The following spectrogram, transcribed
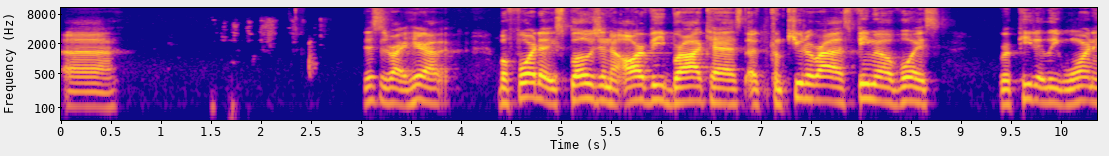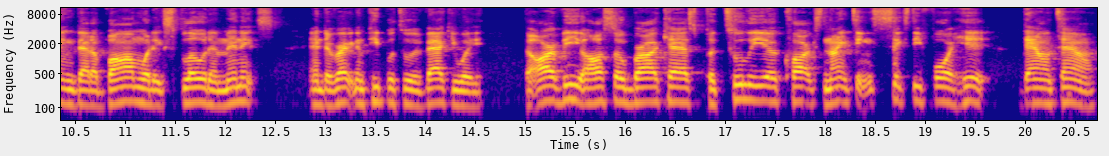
Uh, this is right here. I, before the explosion, the RV broadcast a computerized female voice repeatedly warning that a bomb would explode in minutes and directing people to evacuate. The RV also broadcast Petula Clark's 1964 hit Downtown,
